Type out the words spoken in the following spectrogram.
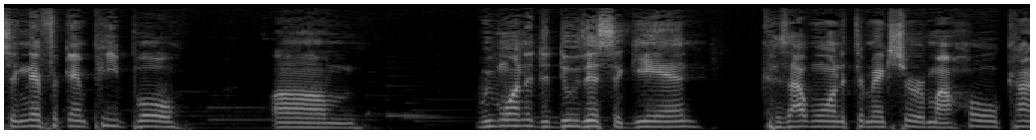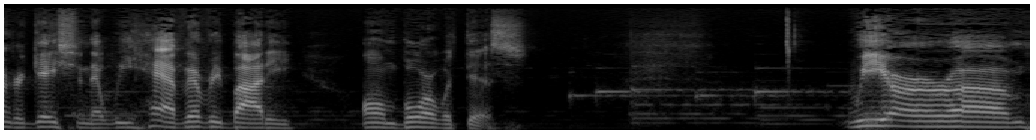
significant people. Um, we wanted to do this again because I wanted to make sure my whole congregation that we have everybody on board with this we are um,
